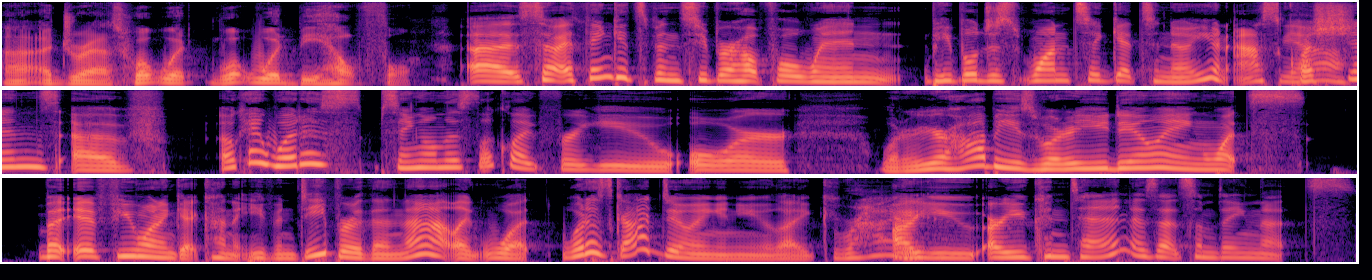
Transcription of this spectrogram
uh, address? What would what would be helpful? Uh, so I think it's been super helpful when people just want to get to know you and ask Yeah. questions of, okay, what does singleness look like for you? Or what are your hobbies? What are you doing? What's, but if you want to get kind of even deeper than that, like what, what is God doing in you? Like, Right. are you, are you content? Is that something that's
